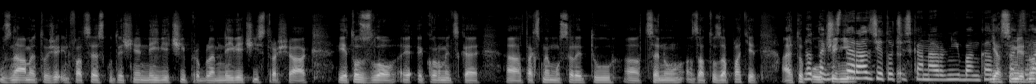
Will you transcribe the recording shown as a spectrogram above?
uznáme to, že inflace je skutečně největší problém, největší strašák, je to zlo e- ekonomické, tak jsme museli tu cenu za to zaplatit. A je to no, poučení... takže jste rád, že to Česká národní banka já jsem jedno,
